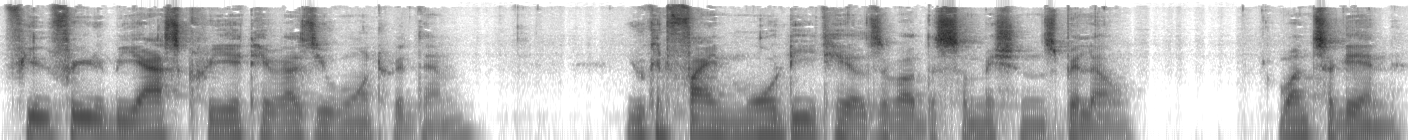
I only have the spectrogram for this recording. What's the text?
Feel free to be as creative as you want with them. You can find more details about the submissions below. Once again,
